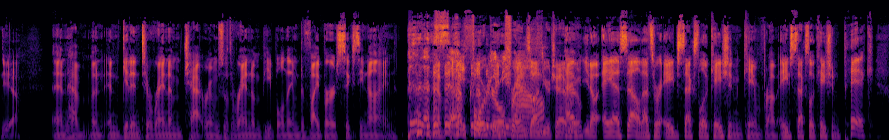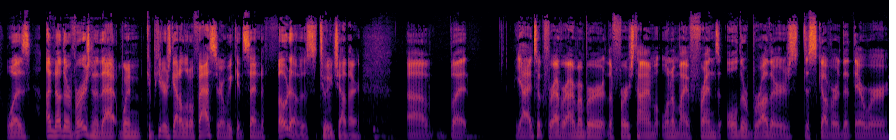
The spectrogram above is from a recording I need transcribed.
Yeah. and have and, and get into random chat rooms with random people named Viper sixty nine. That's so have four girlfriends now. on your chat Have room. you know ASL? That's where age, sex, location came from. Age, sex, location pick was another version of that when computers got a little faster and we could send photos to each other. Uh, but yeah, it took forever. I remember the first time one of my friend's older brothers discovered that there were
